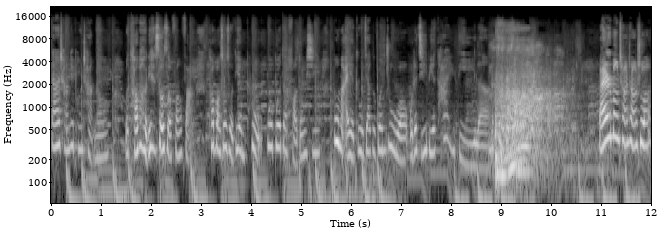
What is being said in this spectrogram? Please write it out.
大家常去捧场哦！我淘宝店搜索方法，淘宝搜索店铺波波的好东西，不买也给我加个关注哦！我这级别太低了。白日梦常常说，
